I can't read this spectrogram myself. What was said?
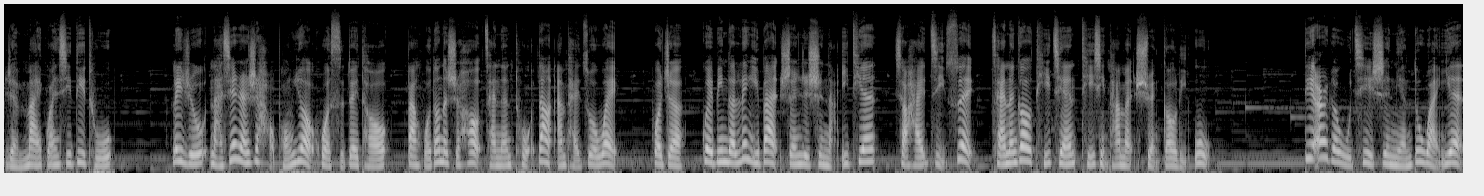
人脉关系地图。例如，哪些人是好朋友或死对头，办活动的时候才能妥当安排座位，或者贵宾的另一半生日是哪一天，小孩几岁。才能够提前提醒他们选购礼物。第二个武器是年度晚宴，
